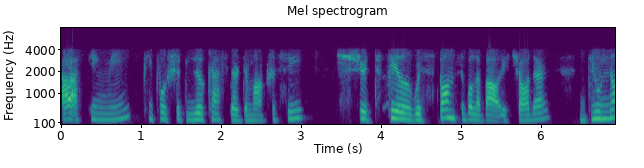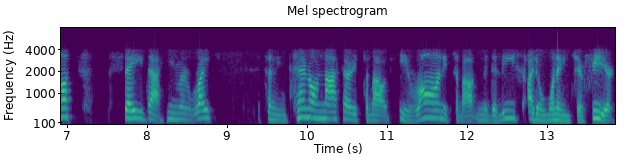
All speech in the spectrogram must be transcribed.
are asking me, people should look after democracy, should feel responsible about each other. Do not say that human rights it's an internal matter, it's about Iran, it's about Middle East. I don't want to interfere.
